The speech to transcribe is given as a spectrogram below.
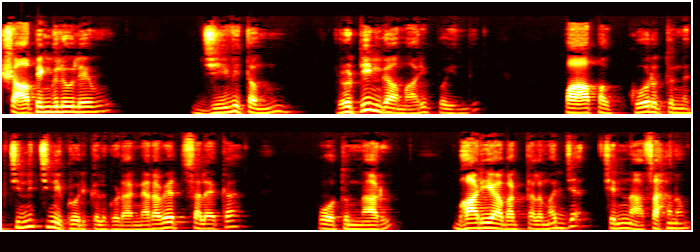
షాపింగులు లేవు. జీవితం రొటీన్గా మారిపోయింది. పాప కోరుతున్న చిన్ని చిన్ని కోరికలు కూడా నెరవేర్చలేక పోతున్నారు. భార్యాభర్తల మధ్య చిన్న అసహనం.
